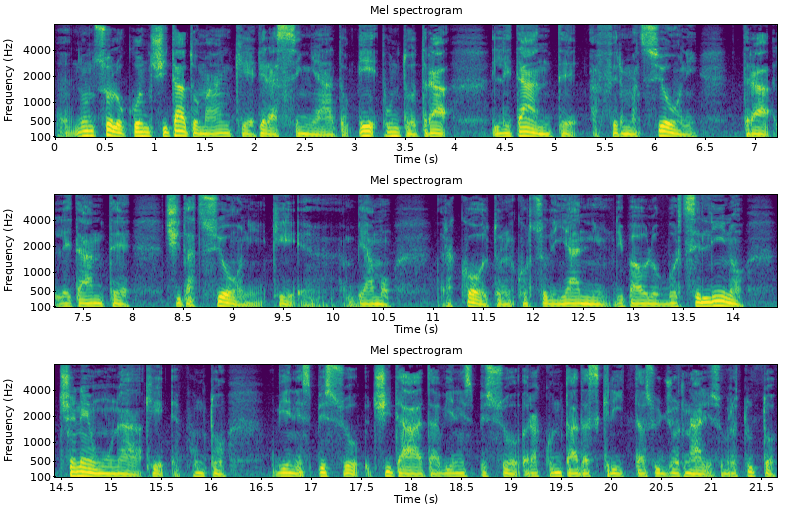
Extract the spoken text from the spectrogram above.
eh, non solo concitato ma anche rassegnato. E appunto tra le tante affermazioni tra le tante citazioni che eh, abbiamo raccolto nel corso degli anni di Paolo Borsellino, ce n'è una che appunto viene spesso citata, viene spesso raccontata, scritta sui giornali, soprattutto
